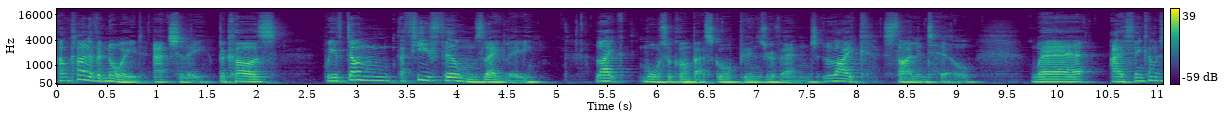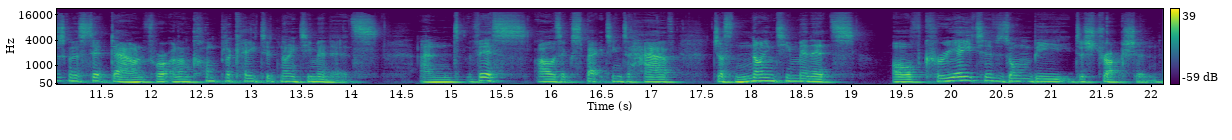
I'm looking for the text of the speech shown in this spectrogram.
I'm kind of annoyed actually because we've done a few films lately, like Mortal Kombat Scorpion's Revenge, like Silent Hill, where I think I'm just going to sit down for an uncomplicated 90 minutes. And this, I was expecting to have just 90 minutes of creative zombie destruction.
